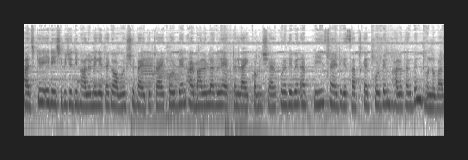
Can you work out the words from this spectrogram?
আজকের এই রেসিপি যদি ভালো লেগে থাকে অবশ্যই বাড়িতে ট্রাই করবেন। আর ভালো লাগলে একটা লাইক কমেন্ট শেয়ার করে দেবেন। আর প্লিজ চ্যানেলটিকে সাবস্ক্রাইব করবেন। ভালো থাকবেন। ধন্যবাদ।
